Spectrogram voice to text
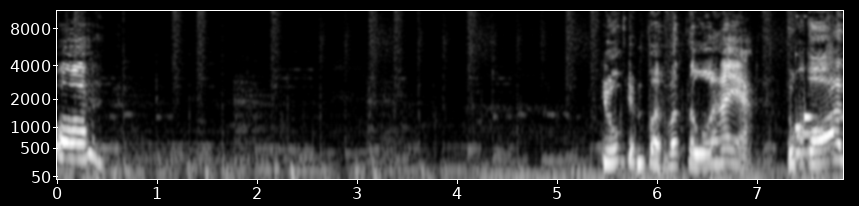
โอ้ยยุกจนเปิดประตูให้อะ ทุกคน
